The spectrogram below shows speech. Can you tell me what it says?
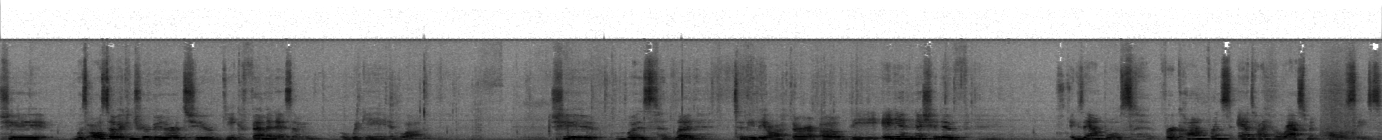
She was also a contributor to Geek Feminism wiki and blog. She was led to be the author of the Ada Initiative examples for conference anti-harassment policies.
